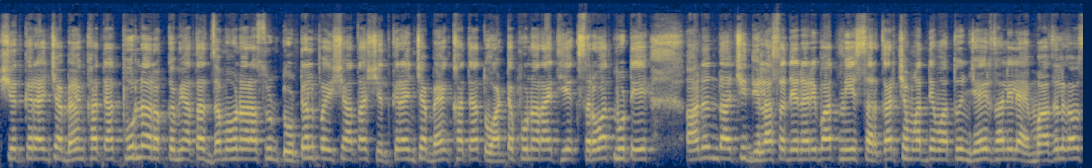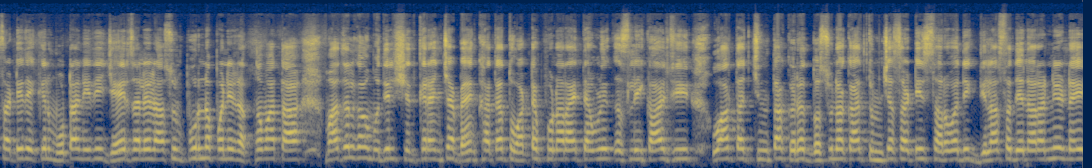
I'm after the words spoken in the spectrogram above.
शेतकऱ्यांच्या बँक खात्यात पूर्ण रक्कम ही आता जमा होणार असून टोटल पैसे आता शेतकऱ्यांच्या बँक खात्यात वाटप होणार आहेत. ही एक सर्वात मोठी आनंदाची दिलासा देणारी बातमी सरकारच्या माध्यमातून जाहीर झालेली आहे. माजलगावसाठी देखील मोठा निधी जाहीर झालेला असून पूर्णपणे रक्कम आता माजलगावमधील शेतकऱ्यांच्या बँक खात्यात वाटप होणार आहे. त्यामुळे कसली काळजी व आता चिंता करत बसू नका. तुमच्यासाठी सर्वाधिक दिलासा देणारा निर्णय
